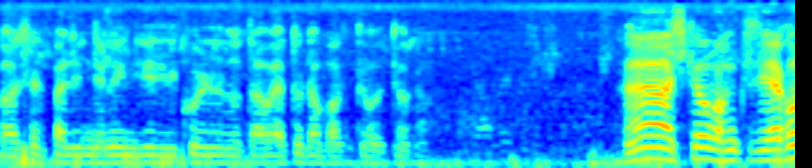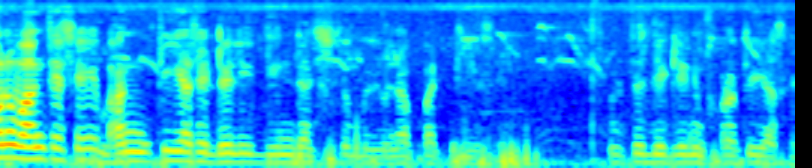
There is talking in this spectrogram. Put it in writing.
বাসের পালিং ঢালিং দিয়ে দিয়ে করে দিত তাও এতটা ভাঙতে হতো না। হ্যাঁ আজকেও ভাঙতেছে এখনও ভাঙতেছে। ভাঙতেই আছে ডেলি দিন যাচ্ছে চব্বিশ ঘণ্টা আছে। তো দেখলেনি ফরতেই আছে।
